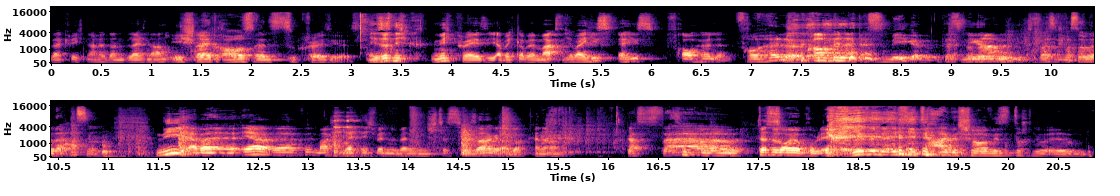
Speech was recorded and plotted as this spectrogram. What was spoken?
Da kriege ich nachher dann gleich einen Anruf. Ich schneid raus, wenn es zu crazy ist. Es ist nicht, nicht crazy, aber ich glaube, er mag es nicht. Aber er hieß, er hieß Frau Hölle. Frau Hölle. Frau Hölle. Das ist mega, das ist mega gut. Was, was soll man da hassen? Nie, aber äh, er äh, mag es vielleicht nicht, wenn, wenn ich das hier sage, aber keine Ahnung. Das da. Das ist euer Problem. Wir sind ja nicht die Tagesschau, wir sind doch nur irgendwer.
